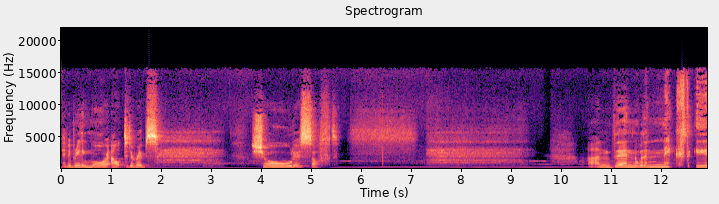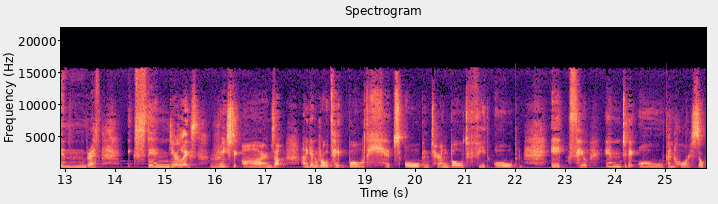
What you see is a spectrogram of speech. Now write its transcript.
Maybe breathing more out to the ribs. Shoulders soft. And then with the next in breath, extend your legs, reach the arms up, and again rotate both hips open, turn both feet open. Exhale into the open horse. So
